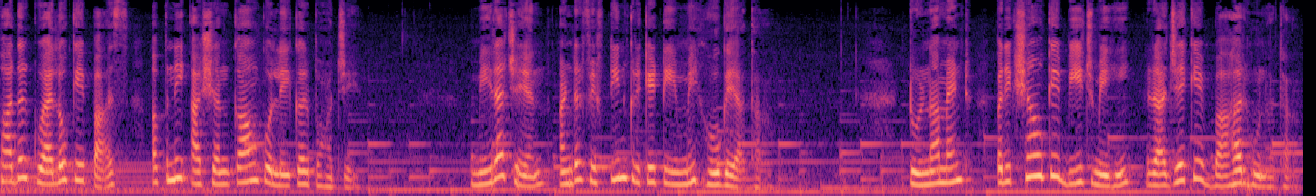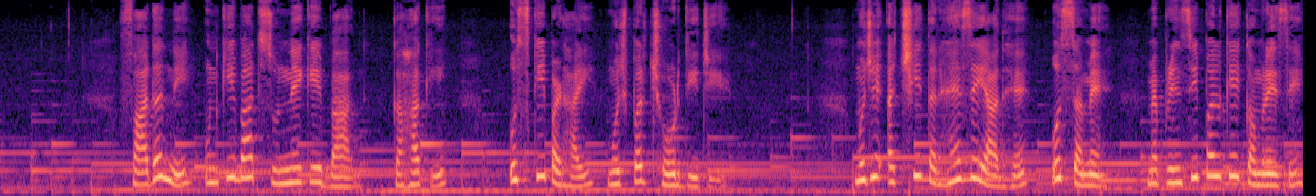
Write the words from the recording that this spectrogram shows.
फादर क्वेलो के पास अपनी आशंकाओं को लेकर पहुँचे। मेरा चयन अंडर 15 क्रिकेट टीम में हो गया था। टूर्नामेंट परीक्षाओं के बीच में ही राज्य के बाहर होना था। फादर ने उनकी बात सुनने के बाद कहा कि उसकी पढ़ाई मुझ पर छोड़ दीजिए। मुझे अच्छी तरह से याद है, उस समय मैं प्रिंसिपल के कमरे से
